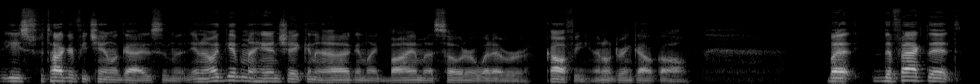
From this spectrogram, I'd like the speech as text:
these photography channel guys, and you know, I'd give them a handshake and a hug, and like buy them a soda or whatever, coffee. I don't drink alcohol. But the fact that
